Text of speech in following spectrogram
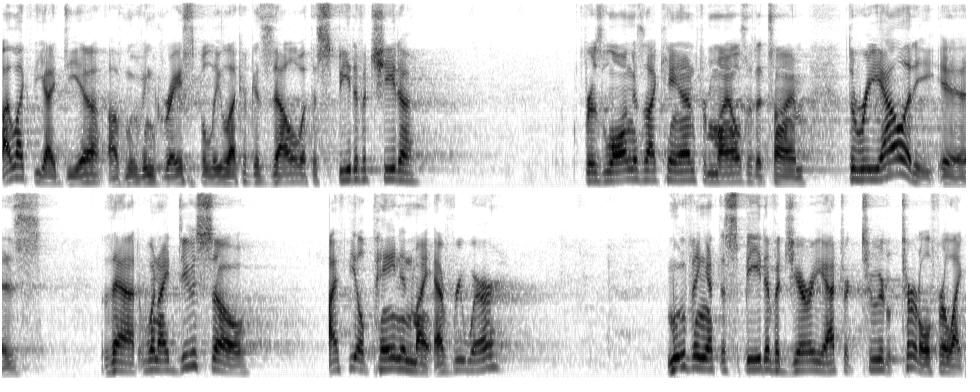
I like the idea of moving gracefully like a gazelle with the speed of a cheetah for as long as I can, for miles at a time. The reality is that when I do so, I feel pain in my everywhere, moving at the speed of a geriatric tur- turtle for like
